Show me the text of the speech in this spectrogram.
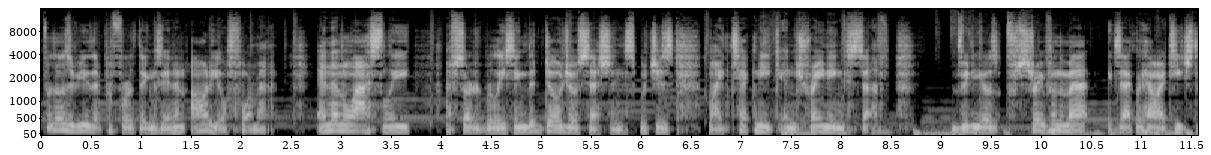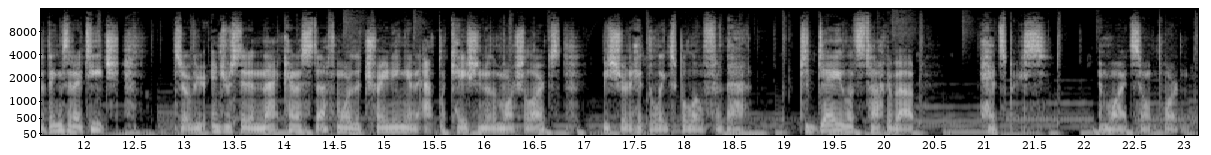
for those of you that prefer things in an audio format. And then lastly, I've started releasing the dojo sessions, which is my technique and training stuff videos straight from the mat, exactly how I teach the things that I teach. So if you're interested in that kind of stuff, more of the training and application of the martial arts, be sure to hit the links below for that. Today, let's talk about headspace and why it's so important.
